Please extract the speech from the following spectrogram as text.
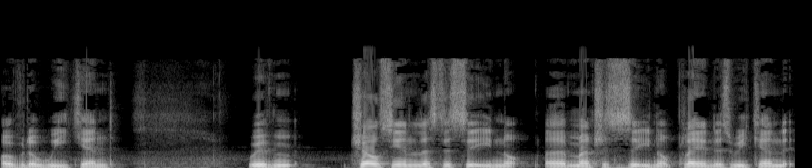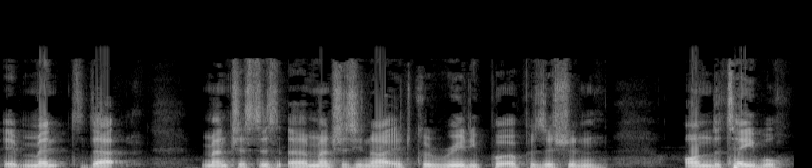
over the weekend. With Chelsea and Leicester City not uh, Manchester City not playing this weekend, it meant that Manchester uh, Manchester United could really put a position on the table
